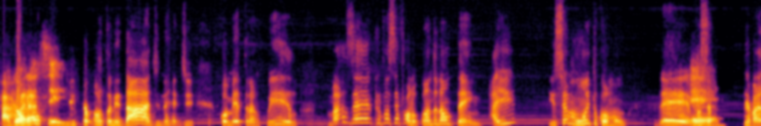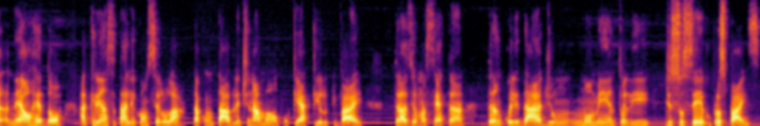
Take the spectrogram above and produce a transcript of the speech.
Agora sim. Tem oportunidade, né, de comer tranquilo. Mas é o que você falou, quando não tem. Aí, isso é muito comum. É, é. Você, você vai né, ao redor. A criança está ali com o celular, está com o tablet na mão, porque é aquilo que vai trazer uma certa tranquilidade, um, um momento ali de sossego para os pais.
